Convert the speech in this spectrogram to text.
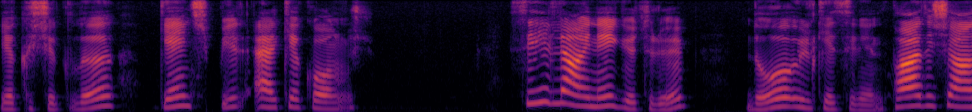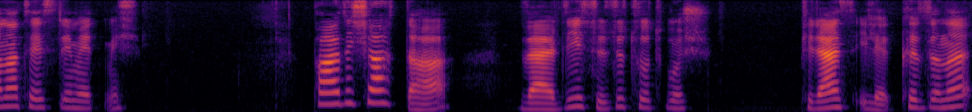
yakışıklı, genç bir erkek olmuş. Sihirli aynayı götürüp Doğu ülkesinin padişahına teslim etmiş. Padişah da verdiği sözü tutmuş. Prens ile kızını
